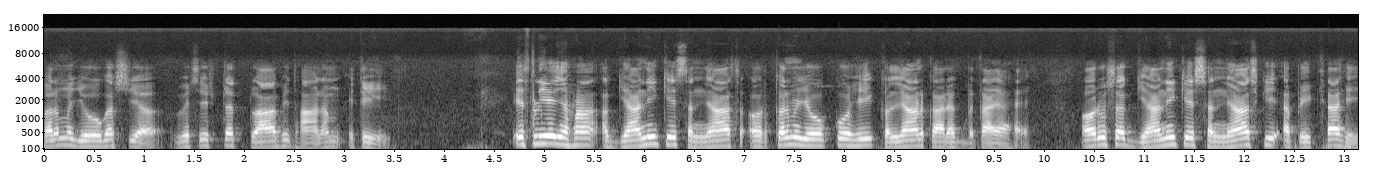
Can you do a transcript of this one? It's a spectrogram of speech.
कर्मयोगस्य विशिष्टत्वाभिधानम इति। इसलिए यहाँ अज्ञानी के संन्यास और कर्मयोग को ही कल्याणकारक बताया है। और उस अज्ञानी के संन्यास की अपेक्षा ही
